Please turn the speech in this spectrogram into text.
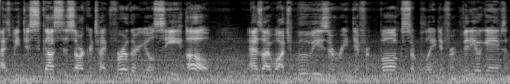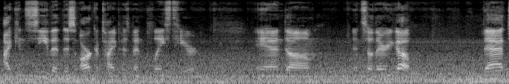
as we discuss this archetype further, you'll see, oh, as I watch movies or read different books or play different video games, I can see that this archetype has been placed here. And um, and so there you go. that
